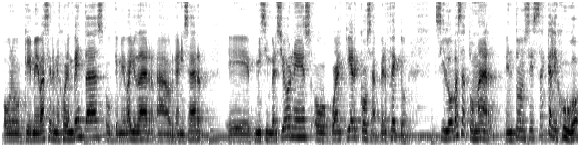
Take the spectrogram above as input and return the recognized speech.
o lo que me va a hacer mejor en ventas o que me va a ayudar a organizar eh, mis inversiones o cualquier cosa. Perfecto. Si lo vas a tomar, entonces sácale jugo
